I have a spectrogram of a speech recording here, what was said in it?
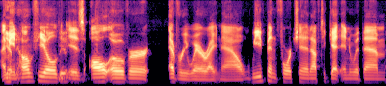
I yep. mean, home field yep. is all over everywhere right now. We've been fortunate enough to get in with them,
